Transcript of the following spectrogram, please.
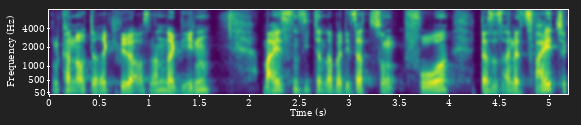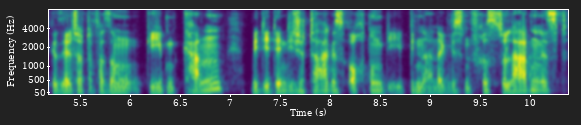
und kann auch direkt wieder auseinandergehen. Meistens sieht dann aber die Satzung vor, dass es eine zweite Gesellschafterversammlung geben kann mit identischer Tagesordnung, die binnen einer gewissen Frist zu laden ist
